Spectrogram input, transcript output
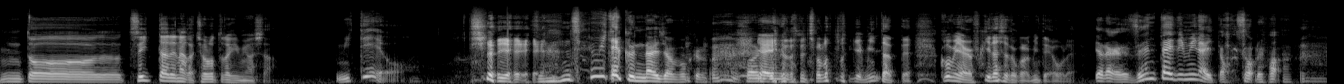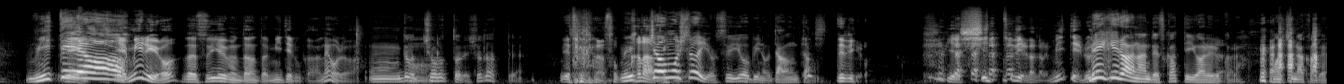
うんと、ツイッターでなんかちょろっとだけ見ました。見てよいやいやいや。全然見てくんないじゃん僕の いやいや、ちょろっとだけ見たって。小宮が吹き出したところ見たよ、俺。いやだから全体で見ないと それは見てよいや見るよ。だから水曜日のダウンタウン見てるからね、俺は。うんでもちょろっとでしょだっていや、だからそっめっから。ちゃ面い。白いよ水曜日のダウンタウン知ってるよ。いや、知ってるよ。だから見てる。レギュラーなんですかって言われるから。街中で。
